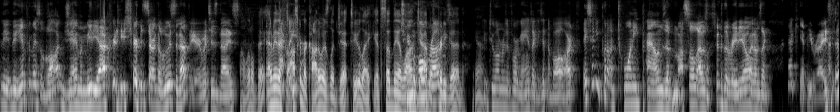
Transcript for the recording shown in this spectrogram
the the infamous log jam of mediocrity sure is starting to loosen up here, which is nice. A little bit. I mean, if Oscar Mercado is legit too, like it's suddenly a long jab of pretty good. Yeah. Two, two homers in four games, like he's hitting the ball hard. They said he put on 20 pounds of muscle. I was listening to the radio and I was like, that can't be right. That's a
